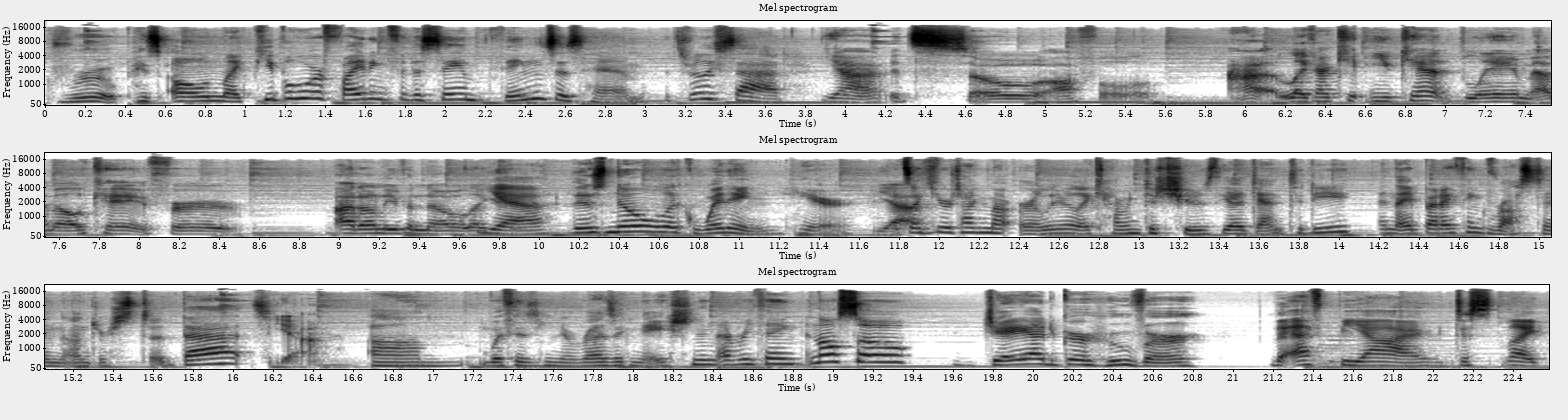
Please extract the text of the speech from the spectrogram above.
group, his own like people who were fighting for the same things as him. It's really sad. Yeah, it's so awful. Uh, like I can't, you can't blame MLK for. I don't even know. Like Yeah, there's no like winning here. Yeah. It's like you were talking about earlier, like having to choose the identity. And I but I think Rustin understood that. yeah, um, with his you know resignation and everything, and also J. Edgar Hoover, the FBI, just like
